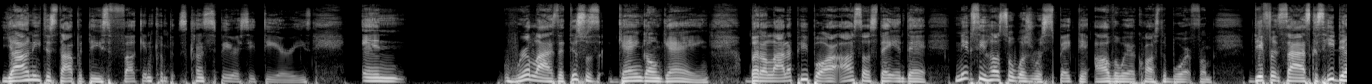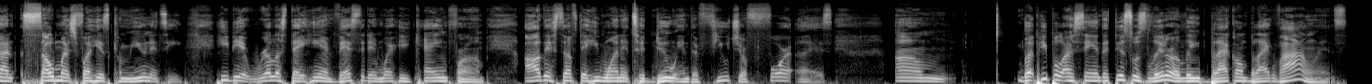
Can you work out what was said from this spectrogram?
y'all need to stop with these fucking conspiracy theories and realize that this was gang on gang. But a lot of people are also stating that Nipsey Hussle was respected all the way across the board from different sides because he done so much for his community. He did real estate. He invested in where he came from. All this stuff that he wanted to do in the future for us. Um, but people are saying that this was literally black on black violence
